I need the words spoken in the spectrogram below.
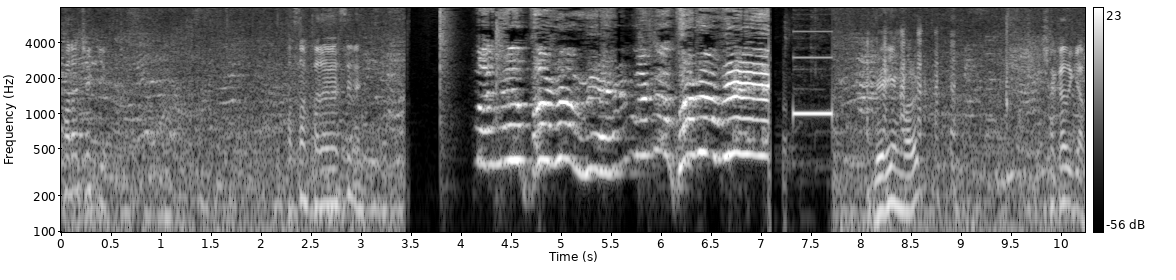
Bir para çekeyim. Hasan para versene. Bana para ver, bana para ver. Vereyim moruk. Şakalık yap.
